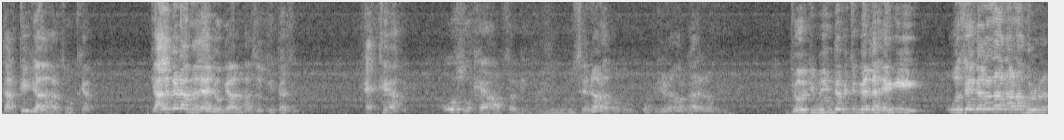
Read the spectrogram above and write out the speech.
ਧਰਤੀ ਜਲ ਹਰ ਸੋਖਿਆ। ਜਲ ਕਿਹੜਾ ਮਿਲਿਆ ਜੋ ਗਿਆਨ ਹਾਸਲ ਕੀਤਾ ਸੀ? ਇੱਥੇ ਆ ਕੇ। ਉਹ ਸੁਖਿਆ ਹਾਸਲ ਕੀਤਾ। ਉਸੇ ਨਾਲ ਉਪਜਣਾ ਔਰ ਕਾਹਦੇ ਨਾਲ ਉਪਜਣਾ? ਜੋ ਜ਼ਮੀਨ ਦੇ ਵਿੱਚ ਗਿੱਲ ਹੈਗੀ ਉਸੇ ਗੱਲ ਨਾਲ ਦਾਣਾ ਫੁੱਲਣਾ।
